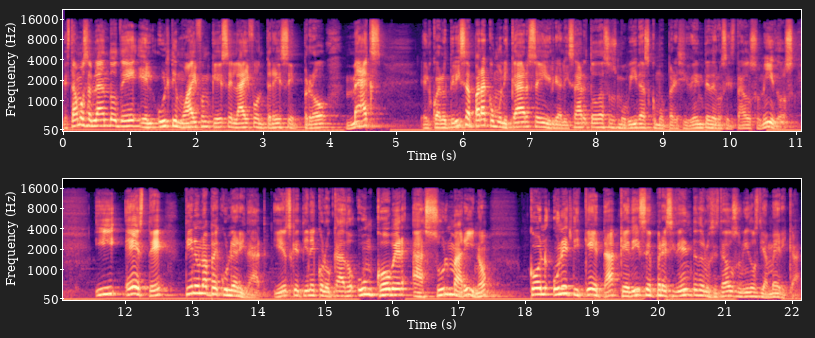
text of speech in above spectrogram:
Estamos hablando del último iPhone que es el iPhone 13 Pro Max, el cual utiliza para comunicarse y realizar todas sus movidas como presidente de los Estados Unidos. Y este tiene una peculiaridad y es que tiene colocado un cover azul marino con una etiqueta que dice presidente de los Estados Unidos de América,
